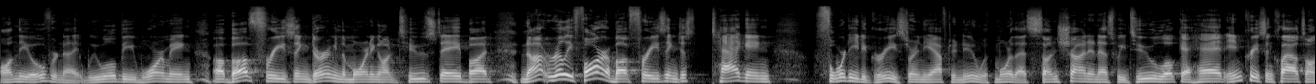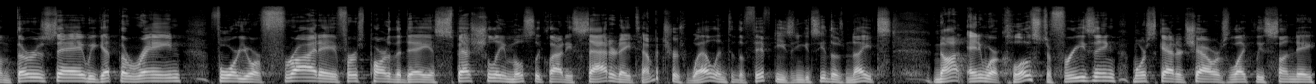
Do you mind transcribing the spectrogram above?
on the overnight. We will be warming above freezing during the morning on Tuesday, but not really far above freezing, just tagging 40 degrees during the afternoon with more of that sunshine. And as we do look ahead, increase in clouds on Thursday. We get the rain for your Friday, first part of the day, especially mostly cloudy Saturday. Temperatures well into the 50s, and you can see those nights not anywhere close to freezing. More scattered showers likely Sunday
